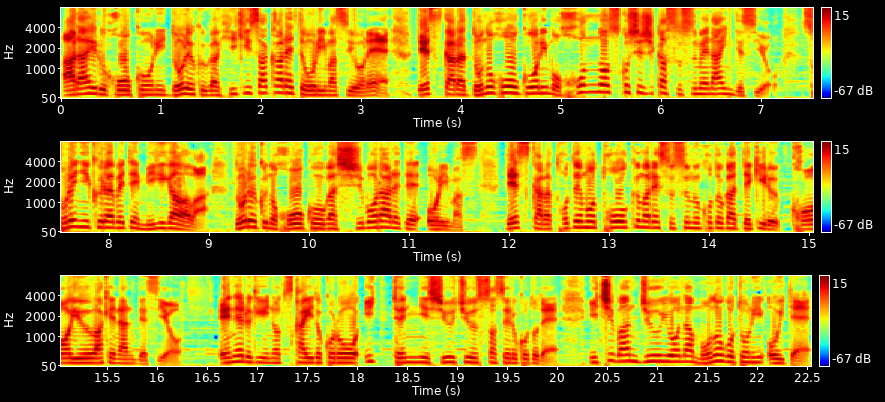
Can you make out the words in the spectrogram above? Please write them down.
あらゆる方向に努力が引き裂かれておりますよね。ですからどの方向にもほんの少ししか進めないんですよ。それに比べて右側は努力の方向が絞られております。ですからとても遠くまで進むことができる、こういうわけなんですよ。エネルギーの使いどころを一点に集中させることで一番重要な物事において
